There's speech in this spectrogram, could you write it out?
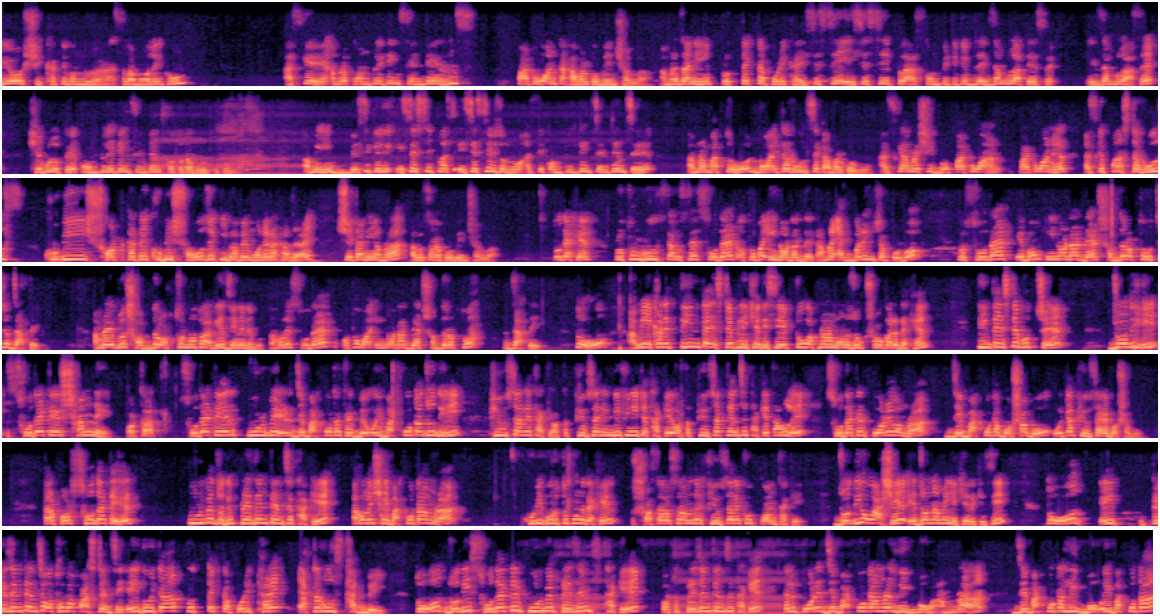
প্রিয় শিক্ষার্থী বন্ধুরা, আসসালামু আলাইকুম। আজকে আমরা কমপ্লিটিং সেন্টেন্স পার্ট ওয়ানটা করব ইনশাল্লাহ। আমরা জানি প্রত্যেকটা পরীক্ষা এইচএসসি প্লাস কম্পিটিটিভ যে এক্সামগুলো আছে এক্সামগুলো আছে, সেগুলোতে কমপ্লিটিং সেন্টেন্স কতটা গুরুত্বপূর্ণ? আমি বেসিক্যালি এসএসসি প্লাস জন্য আজকে কমপ্লিটিং সেন্টেন্সে আমরা মাত্র নয়টা রুলসে কভার করব। আজকে আমরা শিখব পার্ট ওয়ান পার্ট ওয়ানের আজকে পাঁচটা রুলস খুবই শর্টকাটে খুবই সহজে কীভাবে মনে রাখা যায়, সেটা নিয়ে আমরা আলোচনা করব ইনশাল্লাহ তো দেখেন, প্রথম রুলসটা হচ্ছে সো দ্যাট অথবা ইন অর্ডার দ্যাট আমরা একবারে হিসাব করব, তো সো দ্যাট এবং ইন অর্ডার দ্যাট শব্দের অর্থ হচ্ছে যাতে। আমরা এগুলো শব্দের অর্থর মতো আগে জেনে নেব। তাহলে সো দ্যাট অথবা ইন অর্ডার দ্যাট শব্দের অর্থ যাতে। তো আমি এখানে তিনটা স্টেপ লিখে দিছি, একটু আপনারা মনোযোগ সহকারে দেখেন। তিনটা স্টেপ হচ্ছে, যদি সোদ্যাটের সামনে অর্থাৎ সোদ্যাটের পূর্বের যে বাক্যটা থাকবে, ওই বাক্যটা যদি ফিউচারে থাকে, অর্থাৎ ফিউচার ইনডিফিনিটে থাকে, অর্থাৎ ফিউচার টেন্সে থাকে, তাহলে সোদ্যাটের পরেও আমরা যে বাক্যটা বসাবো, ওইটা ফিউচারে বসাবো। তারপর সোদ্যাটের পূর্বে যদি প্রেজেন্ট টেন্সে থাকে, তাহলে সেই বাক্যটা আমরা খুবই গুরুত্বপূর্ণ দেখেন, সচরাচর আমাদের ফিউচারে খুব কম থাকে। যদিও আসে, এজন্য আমি লিখে রেখেছি। তো এই প্রেজেন্ট টেন্সে অথবা পাস্ট টেন্সে এই দুইটা প্রত্যেকটা পরীক্ষায় একটা রুলস থাকবেই। তো যদি সোদাটের পূর্বে প্রেজেন্ট থাকে, অর্থাৎ প্রেজেন্ট টেন্সে থাকে, তাহলে পরে যে বাক্যটা আমরা লিখব, আমরা যে বাক্যটা লিখব, ওই বাক্যটা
